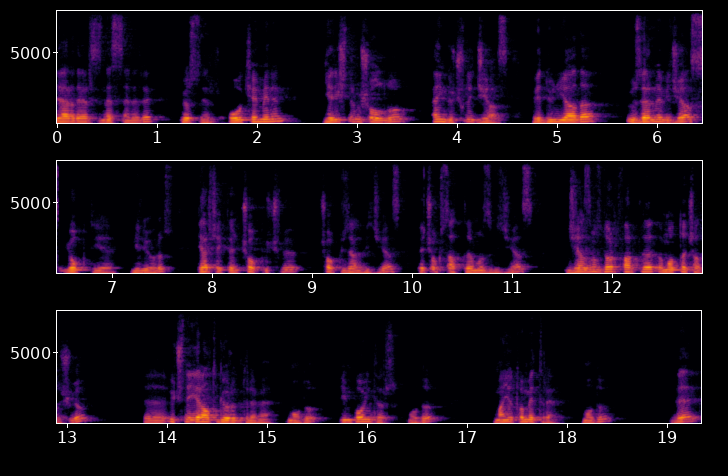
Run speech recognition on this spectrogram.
değer değersiz nesneleri gösterir. OKM'nin geliştirmiş olduğu en güçlü cihaz ve dünyada üzerine bir cihaz yok diye biliyoruz. Gerçekten çok güçlü, çok güzel bir cihaz ve çok sattığımız bir cihaz. Cihazımız 4 farklı modda çalışıyor. 3 de yeraltı görüntüleme modu, pinpointer modu, manyetometre modu ve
